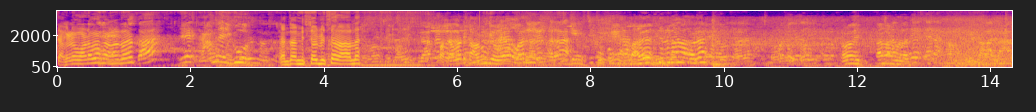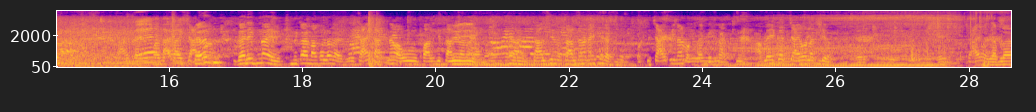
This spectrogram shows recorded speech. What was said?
सगळं वडापाव खाणार आहेत. त्यांचा मिसळ मिसळ आला. पटापट काढून घेऊया आपण. काय मागवलं होय, काय मागवलं गरीब गरीब नाही. तुम्ही काय मागवलं काय? काय खात नाही भाऊ पालखी चालताना चालते चालताना काहीच नाही खात फक्त चाय पिणार फक्त आणि निघणार. आपला एकच चायवर लक्ष. चाय म्हणजे आपला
